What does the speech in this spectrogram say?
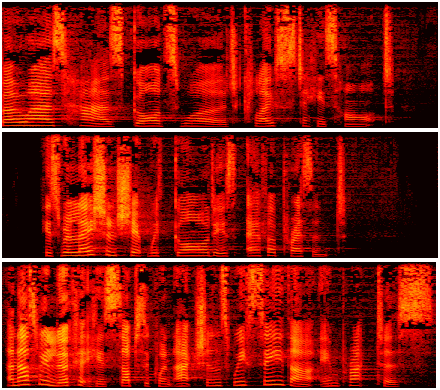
Boaz has God's word close to his heart. His relationship with God is ever present. And as we look at his subsequent actions, we see that in practice.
